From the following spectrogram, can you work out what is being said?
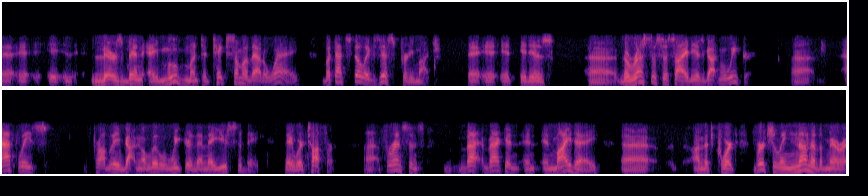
Uh, it, it, there's been a movement to take some of that away but that still exists pretty much. It, it, it is uh, the rest of society has gotten weaker. Uh, athletes probably have gotten a little weaker than they used to be they were tougher uh, for instance back back in in, in my day uh, on the court, virtually none of the Ameri-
